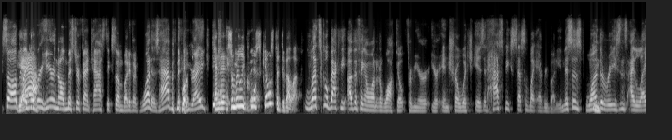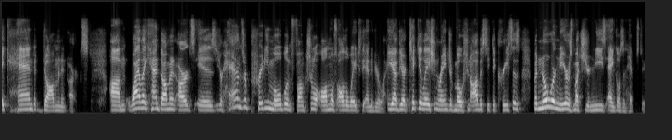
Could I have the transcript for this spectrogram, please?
so I'll be yeah. like over here, and then I'll Mr. Fantastic somebody like, what is happening, well, right? and it's some really cool there. skills to develop. Let's go back to the other thing I wanted to walk out from your your intro, which is it has to be accessible by everybody, and this is one mm. of the reasons I like hand dominant arts. Um, why I like hand dominant arts is your hands are pretty mobile and functional almost all the way to the end of your life. You have the articulation range of motion obviously decreases, but nowhere near as much as your knees, ankles, and hips do.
